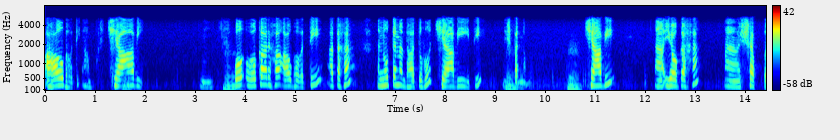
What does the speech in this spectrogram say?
आव् भवति आम् च्यावि ओकारः आव् भवति अतः नूतनधातुः च्यावि इति निष्पन्नं च्यावि योगः शप्।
